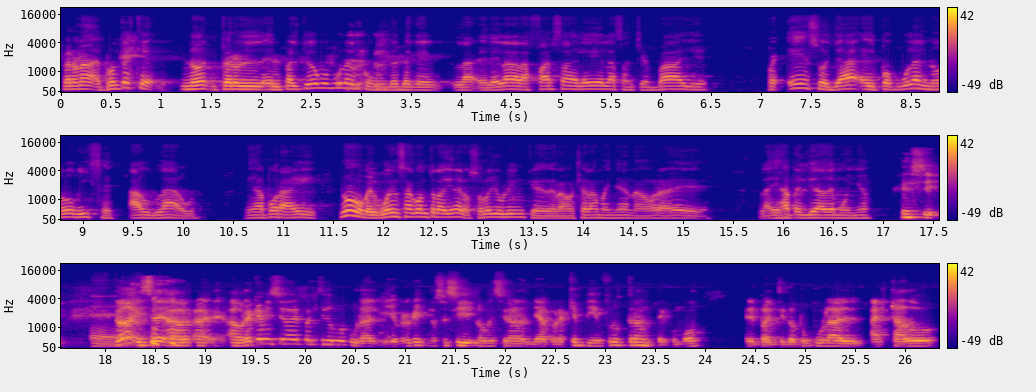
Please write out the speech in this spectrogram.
Pero nada, el punto es que no, pero el, el Partido Popular, con- desde que la, el ELA, la farsa de Lela, Sánchez Valle, pues eso ya el Popular no lo dice out loud. Ni va por ahí. No, vergüenza contra dinero. Solo Yulín, que de la noche a la mañana ahora es la hija perdida de Muñoz. Sí. Eh, No, ese, ahora, ahora que mencionar el Partido Popular, y yo creo que, no sé si lo mencionaron ya, pero es que es bien frustrante como el Partido Popular ha estado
